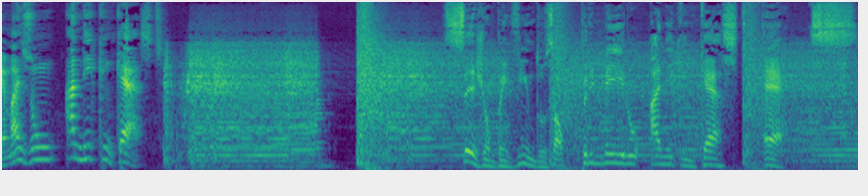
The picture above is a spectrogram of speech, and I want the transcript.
é mais um Anakin Cast. Sejam bem-vindos ao primeiro Anakin Cast X.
